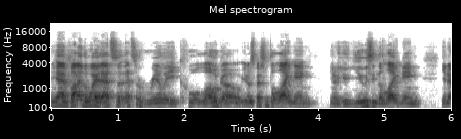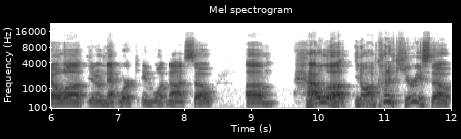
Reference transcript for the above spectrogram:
Yeah, by the way, that's a, that's a really cool logo. You know, especially with the lightning. You know, you're using the lightning. You know, uh, you know, network and whatnot. So, um, how? Uh, you know, I'm kind of curious though.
